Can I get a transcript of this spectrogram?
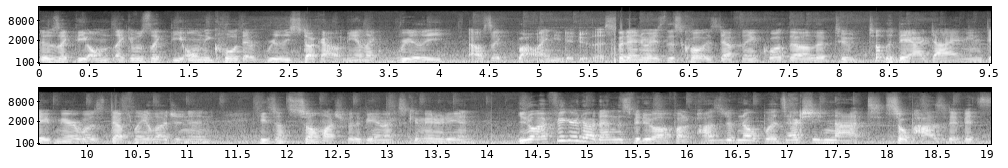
It was like the only like it was like the only quote that really stuck out at me and like really I was like wow I need to do this. But anyways this quote is definitely a quote that I'll live to till the day I die. I mean Dave Mirra was definitely a legend and he's done so much for the BMX community and you know, I figured I'd end this video off on a positive note, but it's actually not so positive. It's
